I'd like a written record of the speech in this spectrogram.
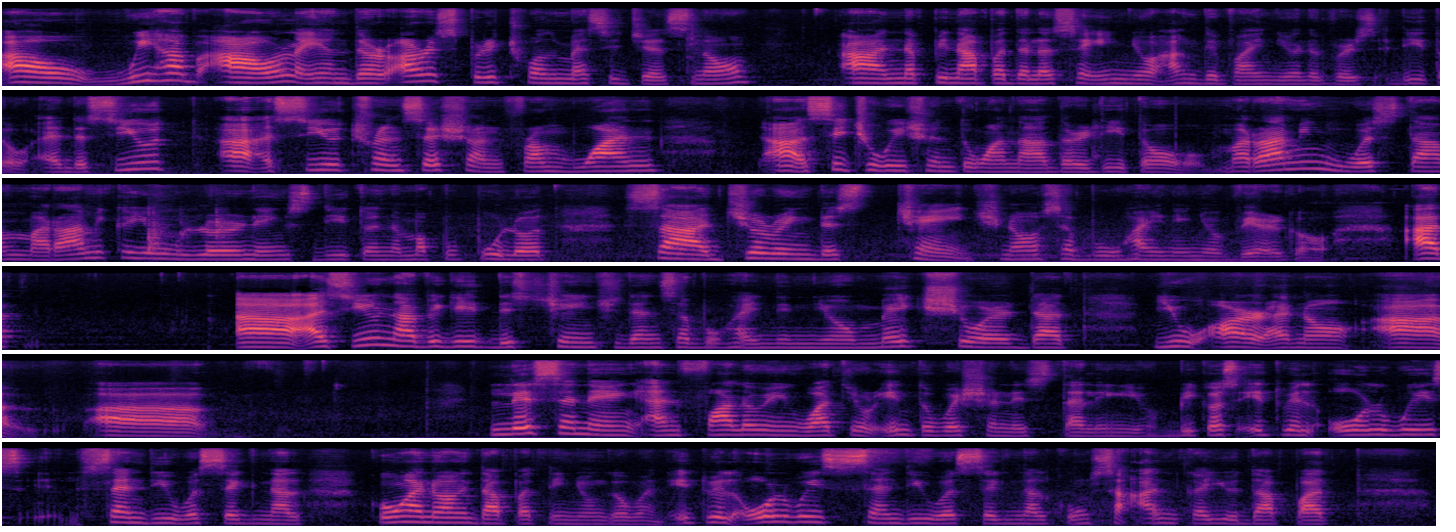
Uh, we have owl and there are spiritual messages, no? Uh, na pinapadala sa inyo ang Divine Universe dito. And as you, uh, as you transition from one uh, situation to another dito, maraming wisdom, marami kayong learnings dito na mapupulot sa during this change, no, sa buhay ninyo Virgo. At uh, as you navigate this change then sa buhay ninyo, make sure that you are ano uh, uh, listening and following what your intuition is telling you because it will always send you a signal kung ano ang dapat ninyong gawin. It will always send you a signal kung saan kayo dapat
